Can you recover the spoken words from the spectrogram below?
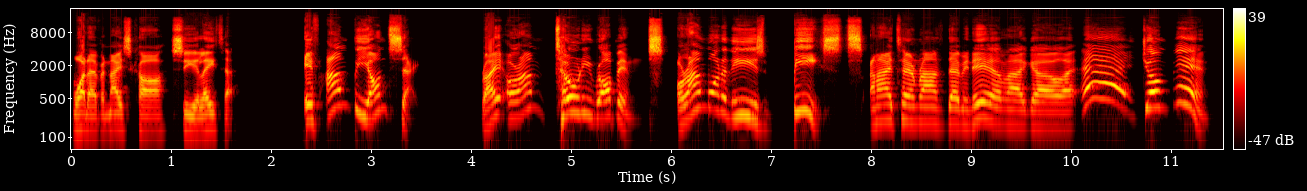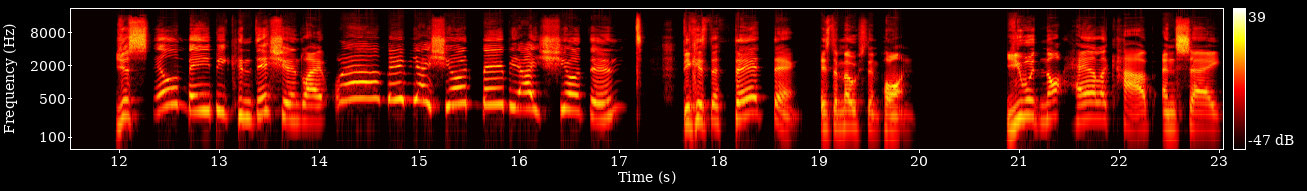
whatever, nice car, see you later. If I'm Beyonce, right, or I'm Tony Robbins, or I'm one of these beasts, and I turn around to Debbie Neal and I go like, hey, jump in. You're still maybe conditioned like, well, maybe I should, maybe I shouldn't. Because the third thing is the most important. You would not hail a cab and say,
